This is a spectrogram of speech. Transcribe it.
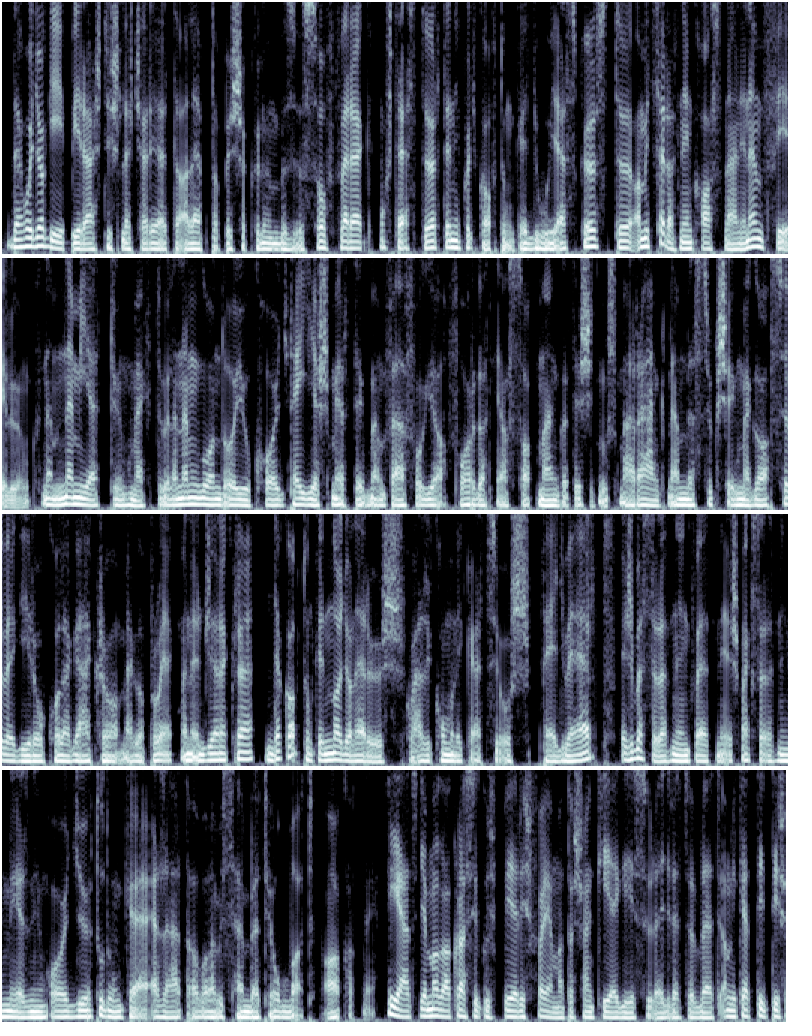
de hogy a gépírást is lecserélte a laptop és a különböző szoftverek. Most ez történik, hogy kaptunk egy új eszközt, amit szeretnénk használni, nem félünk, nem, nem ijedtünk meg tőle, nem gondoljuk, hogy teljes mértékben fel fogja forgatni a szakmánkat, és itt most már ránk nem lesz szükség meg a szövegíró kollégákra, meg a projektmenedzserekre, de kaptunk egy nagyon erős, kvázi kommunikációs fegyvert, és beszeretnénk vetni, és meg szeretnénk nézni, hogy tudunk-e ezáltal valami szebbet, jobbat alkotni. Igen, hát ugye maga a klasszikus PR is folyamatosan kiegészül egyre többet. Amiket itt is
